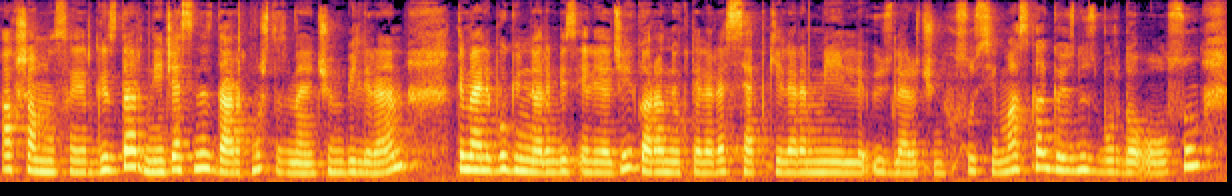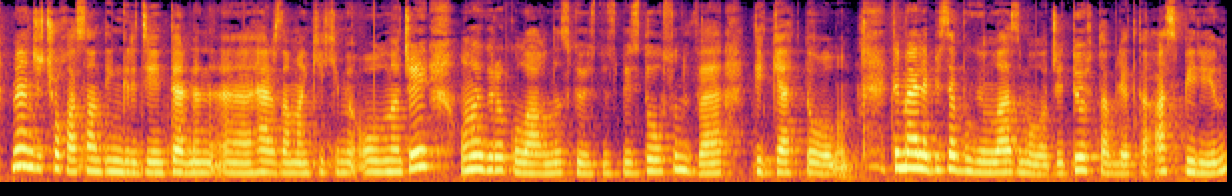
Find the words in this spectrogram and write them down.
Axşamınız xeyir qızlar. Necəsiniz? Darıxmışdınız mən üçün bilirəm. Deməli bu günlərin biz eləyəcəyik qara nöqtələrə, səpkilərə meylli üzlər üçün xüsusi maska. Gözünüz burada olsun. Məncə çox asan inqrediyentlərlə ə, hər zamanki kimi olunacaq. Ona görə qulağınız, gözünüz bizdə olsun və diqqətli olun. Deməli bizə bu gün lazım olacaq 4 tabletka aspirin.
